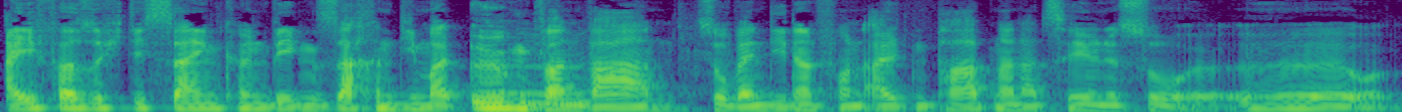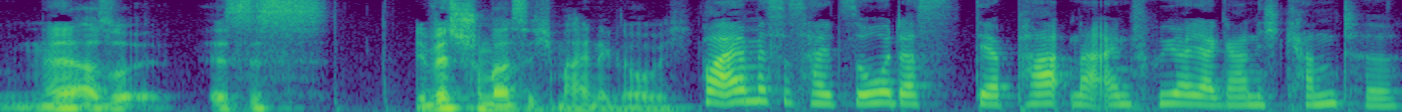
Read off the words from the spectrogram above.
eifersüchtig sein können wegen Sachen, die mal irgendwann mhm. waren. So wenn die dann von alten Partnern erzählen, ist so, äh, äh, ne, also es ist, ihr wisst schon, was ich meine, glaube ich. Vor allem ist es halt so, dass der Partner einen früher ja gar nicht kannte.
